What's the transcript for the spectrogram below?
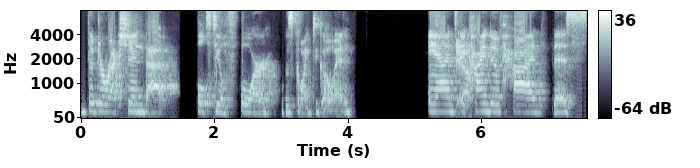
the direction that Cold Steel 4 was going to go in. And yeah. it kind of had this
